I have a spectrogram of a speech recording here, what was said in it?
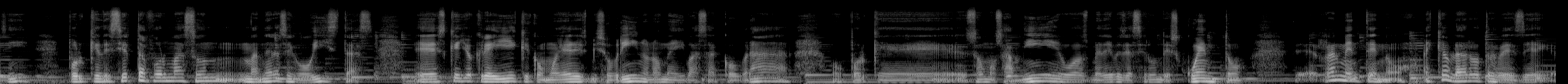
¿sí? Porque de cierta forma son maneras egoístas. Es que yo creí que como eres mi sobrino no me ibas a cobrar, o porque somos amigos me debes de hacer un descuento. Eh, realmente no, hay que hablar otra vez de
